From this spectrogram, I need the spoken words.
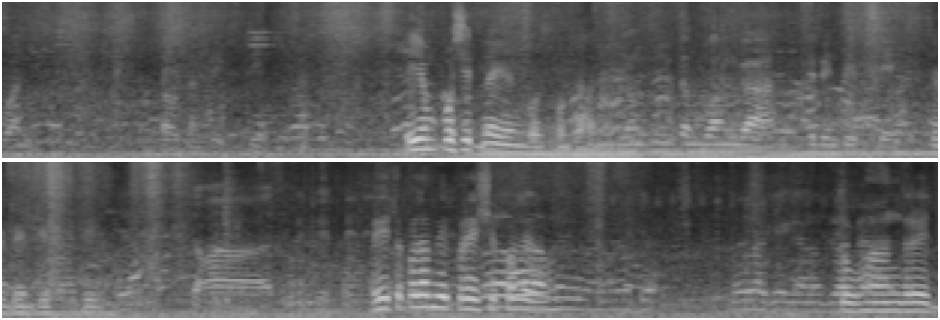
1,050. Eh, yung pusit na yun, boss, magkano? Yung Zamboanga, 750. 750. Tsaka 750. Ay, ito pala, may presyo pala. 200, 100.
